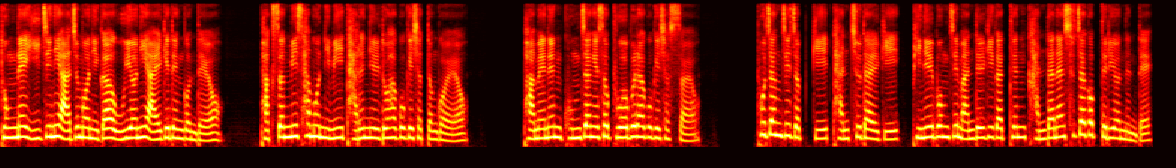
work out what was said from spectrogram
동네 이진희 아주머니가 우연히 알게 된 건데요. 박선미 사모님이 다른 일도 하고 계셨던 거예요. 밤에는 공장에서 부업을 하고 계셨어요. 포장지 접기, 단추 달기, 비닐봉지 만들기 같은 간단한 수작업들이었는데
